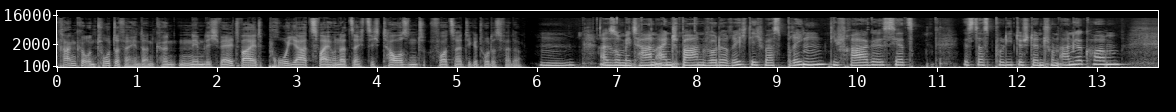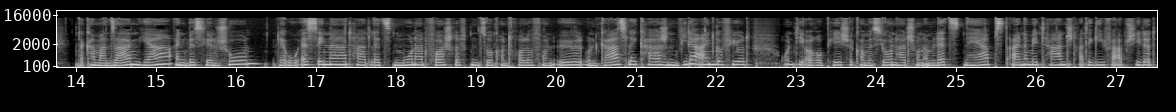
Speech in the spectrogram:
Kranke und Tote verhindern könnten, nämlich weltweit pro Jahr 260.000 vorzeitige Todesfälle. Hm. Also Methan einsparen würde richtig was bringen. Die Frage ist jetzt, ist das politisch denn schon angekommen? Da kann man sagen, ja, ein bisschen schon. Der US-Senat hat letzten Monat Vorschriften zur Kontrolle von Öl- und Gasleckagen wieder eingeführt und die Europäische Kommission hat schon im letzten Herbst eine Methanstrategie verabschiedet.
